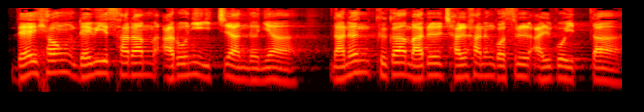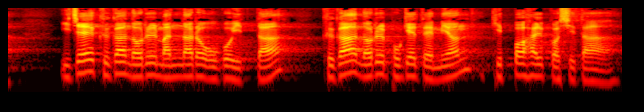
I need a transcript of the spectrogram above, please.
내 형 레위 사람 아론이 있지 않느냐? 나는 그가 말을 잘 하는 것을 알고 있다. 이제 그가 너를 만나러 오고 있다. 그가 너를 보게 되면 기뻐할 것이다.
